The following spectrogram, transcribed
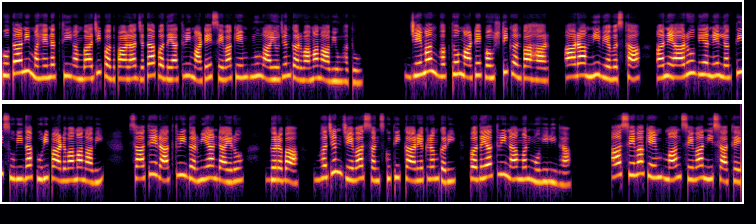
પોતાની મહેનતથી અંબાજી પગપાળા જતા પદયાત્રી માટે સેવા કેમ્પનું આયોજન કરવામાં આવ્યું હતું. જેમાં ભક્તો માટે પૌષ્ટિક અલ્પાહાર, આરામની વ્યવસ્થા અને આરોગ્યને લગતી સુવિધા પૂરી પાડવામાં આવી. સાથે રાત્રિ દરમિયાન ડાયરો, ગરબા, ભજન જેવા સાંસ્કૃતિક કાર્યક્રમ કરી પદયાત્રીના મન મોહી લીધા. આ સેવા કેમ્પ માંગ સેવાની સાથે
